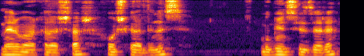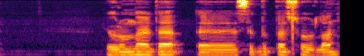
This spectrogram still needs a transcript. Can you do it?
Merhaba arkadaşlar, hoş geldiniz. Bugün sizlere yorumlarda e, sıklıkla sorulan,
